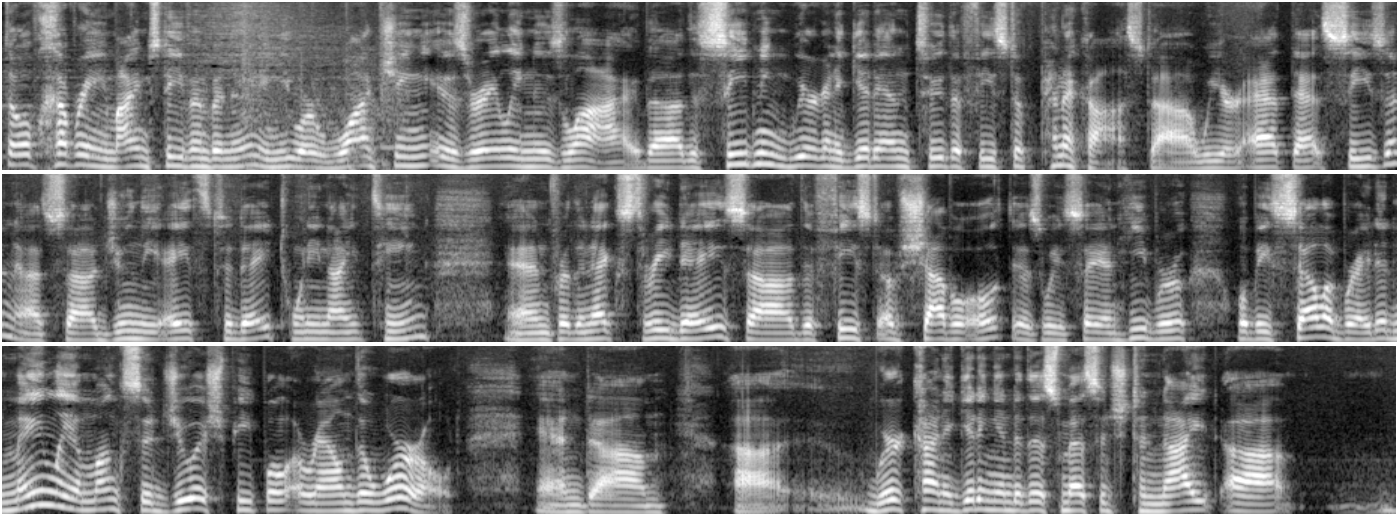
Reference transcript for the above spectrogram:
Tov Chavrim, I'm Stephen Ben-Nun, and you are watching Israeli News Live. Uh, this evening, we're going to get into the Feast of Pentecost. Uh, we are at that season. It's uh, June the 8th today, 2019. And for the next three days, uh, the Feast of Shavuot, as we say in Hebrew, will be celebrated mainly amongst the Jewish people around the world. And um, uh, we're kind of getting into this message tonight uh,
